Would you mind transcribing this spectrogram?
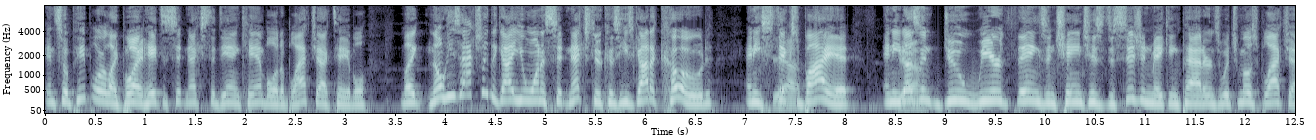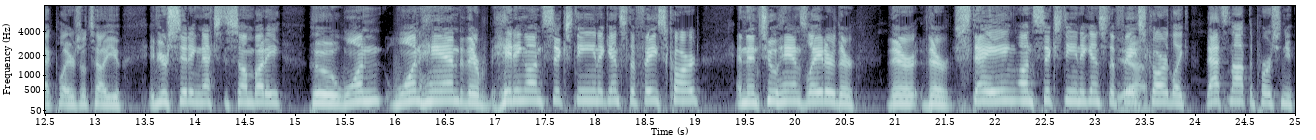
and so people are like, boy, I'd hate to sit next to Dan Campbell at a blackjack table. Like, no, he's actually the guy you want to sit next to because he's got a code and he sticks Yeah. by it and he Yeah. doesn't do weird things and change his decision making patterns, which most blackjack players will tell you. If you're sitting next to somebody who one one hand they're hitting on 16 against the face card, and then two hands later they're they're they're staying on 16 against the face card, like that's not the person you.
